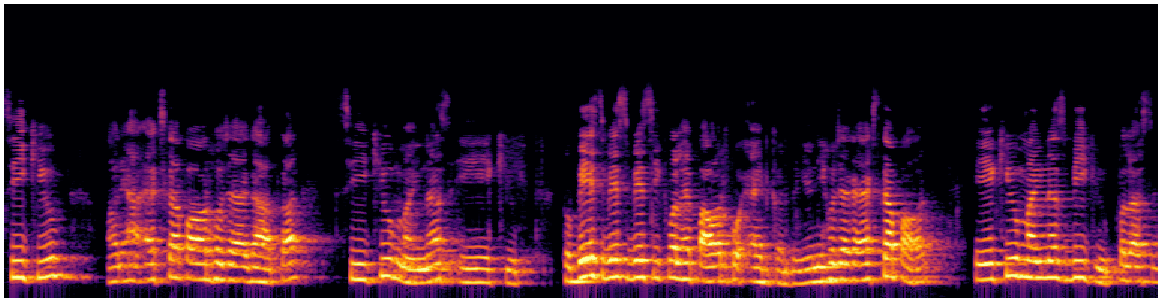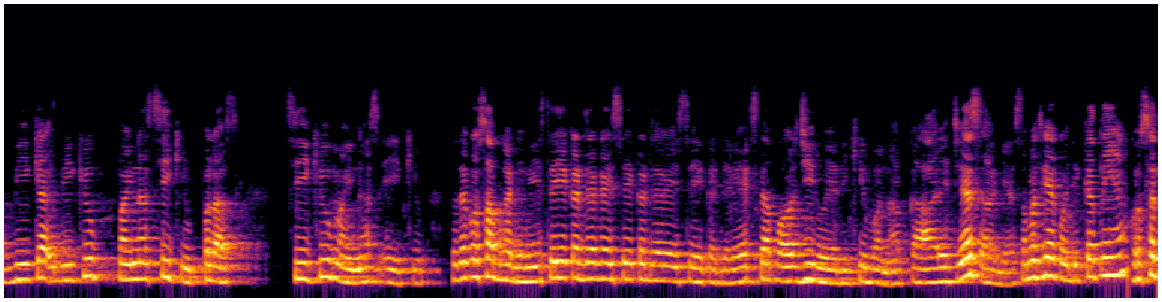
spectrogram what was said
C cube, और यहाँ एक्स का पावर हो जाएगा आपका C cube minus A cube. तो बेस बेस बेस इक्वल है, पावर को ऐड कर देंगे। यानी हो जाएगा एक्स का power A cube minus B cube plus B का B cube minus C cube plus C cube minus A cube तो देखो सब घट जाएँगे इससे ये कट जाएगा, इससे ये कट जाएगा, इससे ये कट जाएगा। एक्स का पावर ज़ीरो यानी कि वन आपका आर एच एस आ गया। समझ गया? कोई दिक्कत नहीं है? क्वेश्चन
